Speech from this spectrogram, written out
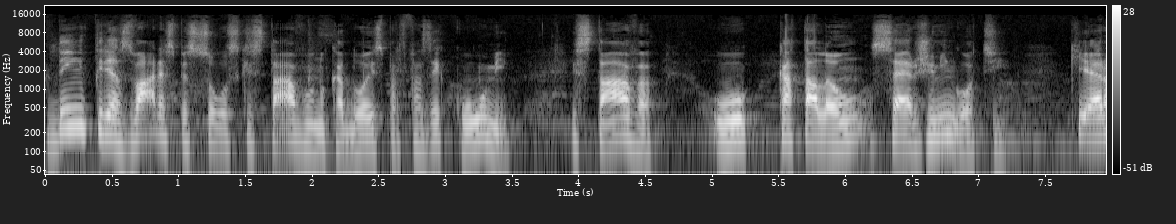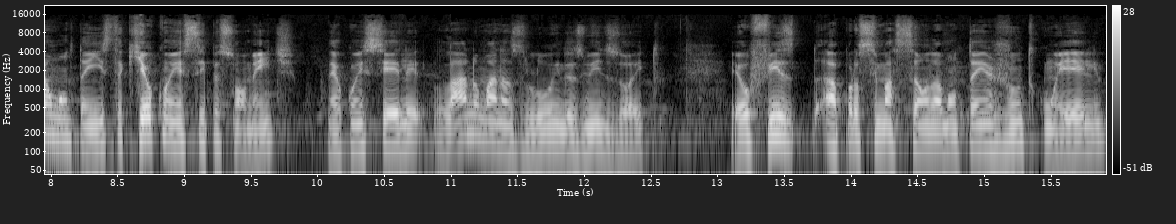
Dentre as várias pessoas que estavam no K2 para fazer cume, estava o catalão Sérgio Mingotti, que era um montanhista que eu conheci pessoalmente. Né? Eu conheci ele lá no Manaslu em 2018. Eu fiz a aproximação da montanha junto com ele.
